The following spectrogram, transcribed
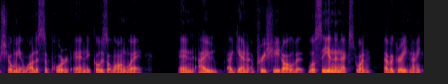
show me a lot of support, and it goes a long way. And I again appreciate all of it. We'll see you in the next one. Have a great night.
